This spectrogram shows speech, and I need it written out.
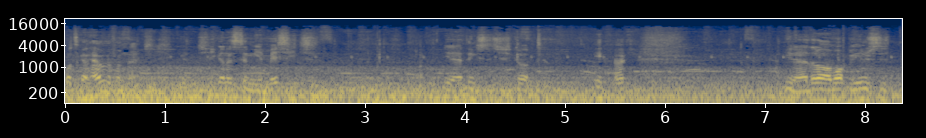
what's going to happen from that. She's she going to send me a message. You know, thinks she's got you know you know that I might be interested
